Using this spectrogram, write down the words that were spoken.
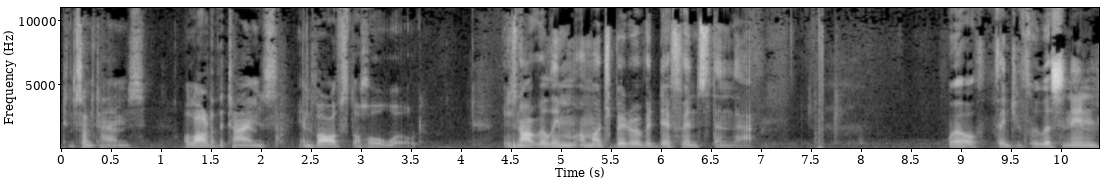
can sometimes, a lot of the times, involves the whole world. There's not really a much bigger of a difference than that. Well, thank you for listening.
